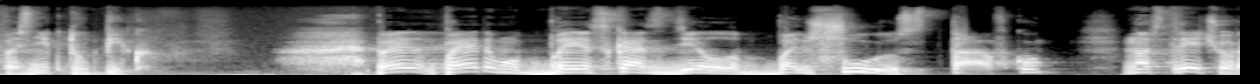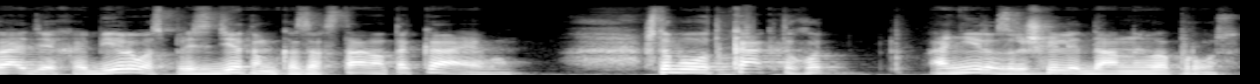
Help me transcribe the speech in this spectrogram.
Возник тупик. Поэтому БСК сделала большую ставку на встречу Радия Хабирова с президентом Казахстана Такаевым, чтобы вот как-то хоть они разрешили данный вопрос.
